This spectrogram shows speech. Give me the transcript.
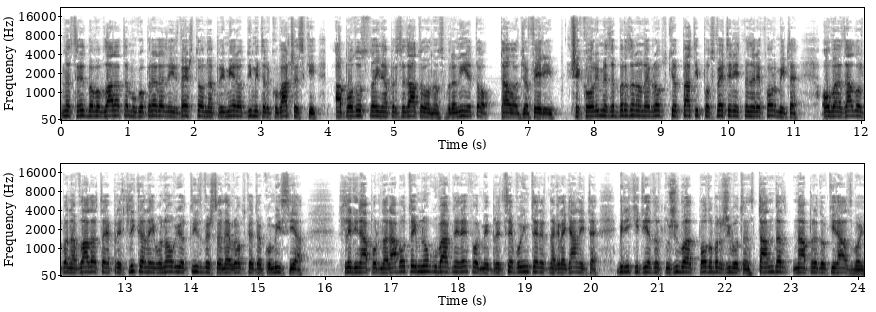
на средба во владата му го предаде извештао на премиерот Димитар Ковачевски, а подоцна и на председателот на собранието Тала Джафери. Чекориме забрзано на европскиот пат и посветени сме на реформите. Оваа заложба на владата е пресликана и во новиот извештај на Европската комисија. Следи напорна работа и многу важни реформи пред се во интерес на граѓаните, бидејќи тие заслужуваат подобар животен стандард, напредок и развој.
